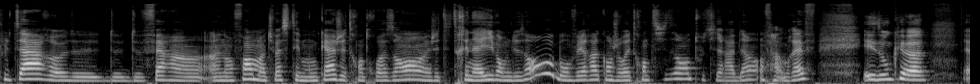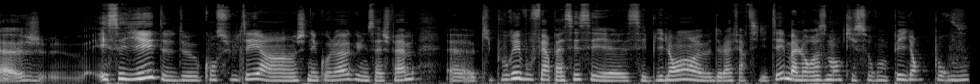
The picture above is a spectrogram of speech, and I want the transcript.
plus tard euh, de, faire un, enfant. Moi, tu vois, c'était mon cas, j'ai 33 ans, euh, j'étais très naïve en me disant, oh, bon, on verra quand j'aurai 36 ans, tout ira bien, enfin bref. Et donc, euh, essayez de, consulter un gynécologue, une sage-femme, qui pourrait vous faire passer ces, ces, bilans de la fertilité, malheureusement qui seront payants pour vous,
